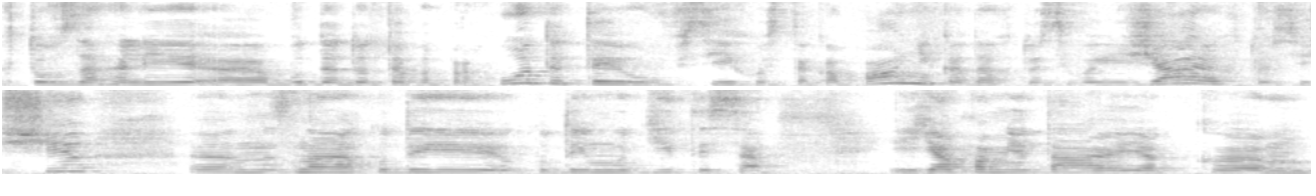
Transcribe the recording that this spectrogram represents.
хто взагалі е, буде до тебе приходити. У всіх ось така паніка, да? хтось виїжджає, хтось іще е, не знає, куди, куди йому дітися. І я пам'ятаю, як ем,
